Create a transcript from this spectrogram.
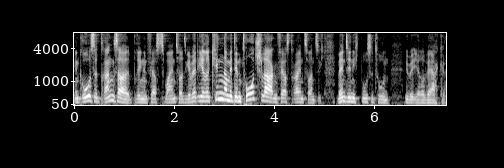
in große Drangsal bringen, Vers 22. Er wird ihre Kinder mit dem Tod schlagen, Vers 23, wenn sie nicht Buße tun über ihre Werke.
